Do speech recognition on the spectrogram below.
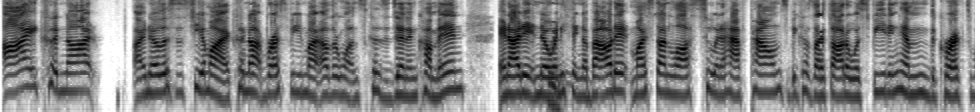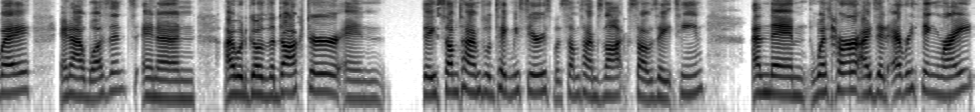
I could not I know this is TMI. I could not breastfeed my other ones because it didn't come in and I didn't know anything about it. My son lost two and a half pounds because I thought I was feeding him the correct way and I wasn't. And then I would go to the doctor and they sometimes would take me serious, but sometimes not because I was 18. And then with her, I did everything right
